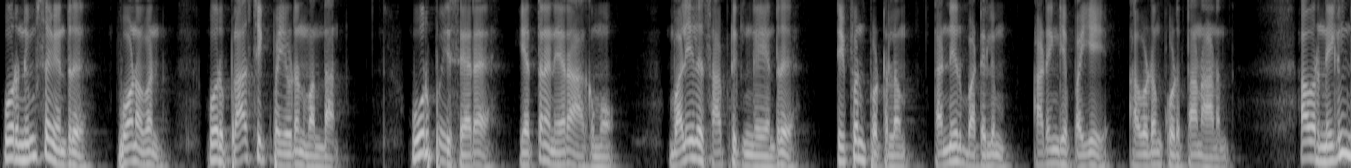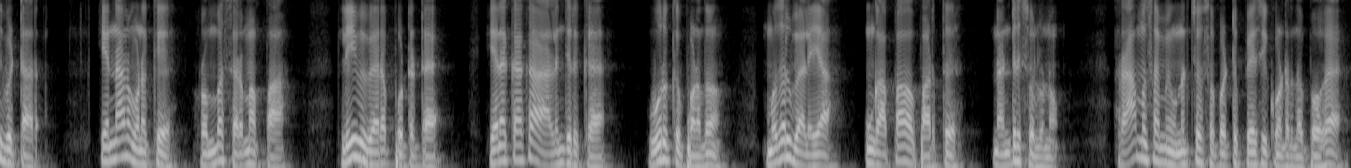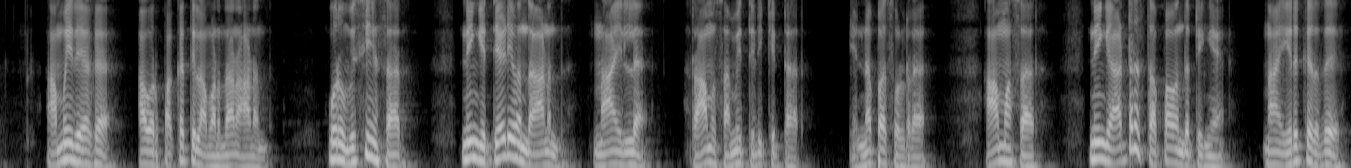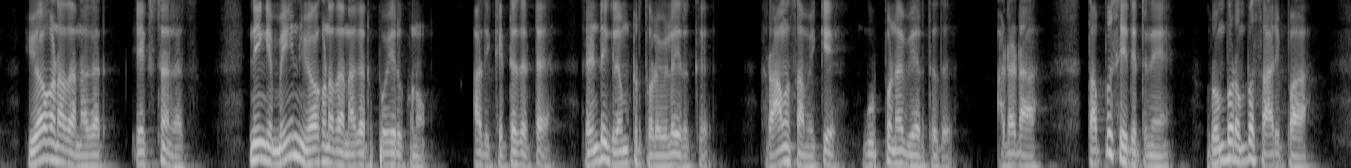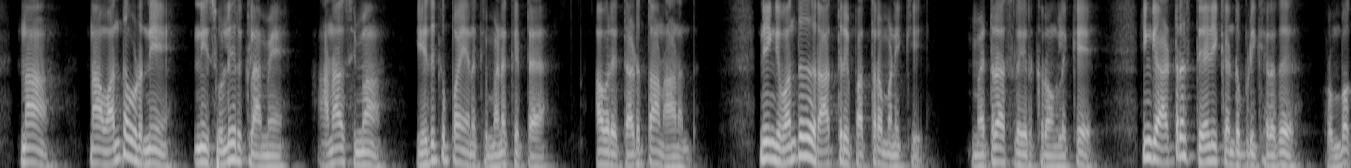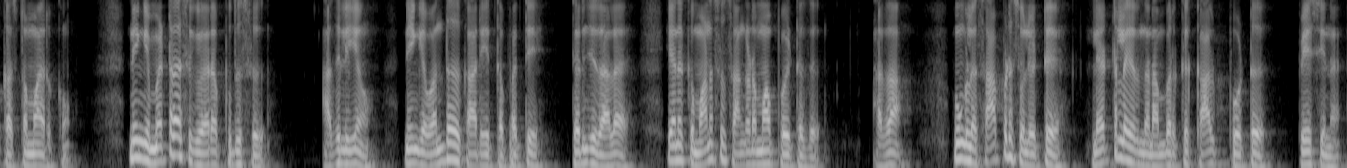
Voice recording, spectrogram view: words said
ஒரு நிமிஷம் என்று போனவன் ஒரு பிளாஸ்டிக் பையுடன் வந்தான். ஊர் போய் சேர எத்தனை நேரம் ஆகுமோ? வழியில் சாப்பிட்டுக்குங்க என்று டிஃபன் பொட்டலும் தண்ணீர் பாட்டிலும் அடங்கிய பையை அவரிடம் கொடுத்தான் ஆனந்த். அவர் நெகிழ்ந்து விட்டார். என்னால் உனக்கு ரொம்ப சிரமப்பா. லீவு வேற போட்டுட்ட. எனக்காக அலைஞ்சிருக்க. ஊருக்கு போனதும் முதல் வேலையாக உங்கள் அப்பாவை பார்த்து நன்றி சொல்லணும். ராமசாமி உணர்ச்சிவசப்பட்டு பேசி கொண்டிருந்த போக அமைதியாக அவர் பக்கத்தில் அமர்ந்தான் ஆனந்த். ஒரு விஷயம் சார். நீங்கள் தேடி வந்த ஆனந்த். நான் இல்லை. ராமசாமி திடுக்கிட்டார். என்னப்பா சொல்கிற ஆமாம் சார். நீங்கள் அட்ரஸ் தப்பாக வந்துட்டீங்க. நான் இருக்கிறது யோகநாத நகர் எக்ஸ்டர்னல்ஸ் நீங்கள் மெயின் யோகநாதா நகர் போயிருக்கணும். அது கிட்டத்தட்ட ரெண்டு கிலோமீட்டர் தொலைவில் இருக்குது ராமசாமிக்கு குப்புன வேர்த்தது. அடடா தப்பு செய்துட்டனே. ரொம்ப ரொம்ப சாரிப்பா நான் நான் வந்த உடனே நீ சொல்லியிருக்கலாமே. அனாவசியமாக எதுக்குப்பா எனக்கு மெனக்கிட்ட? அவரை தடுத்தான் ஆனந்த். நீங்கள் வந்தது ராத்திரி பத்தரை மணிக்கு. மெட்ராஸில் இருக்கிறவங்களுக்கே இங்கே அட்ரஸ் தேடி கண்டுபிடிக்கிறது ரொம்ப கஷ்டமாக இருக்கும். நீங்கள் மெட்ராஸுக்கு வேறு புதுசு. அதுலேயும் நீங்கள் வந்த காரியத்தை பற்றி தெரிஞ்சதால் எனக்கு மனசு சங்கடமாக போயிட்டது. அதான் உங்களை சாப்பிட சொல்லிட்டு லெட்டரில் இருந்த நம்பருக்கு கால் போட்டு பேசினேன்.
